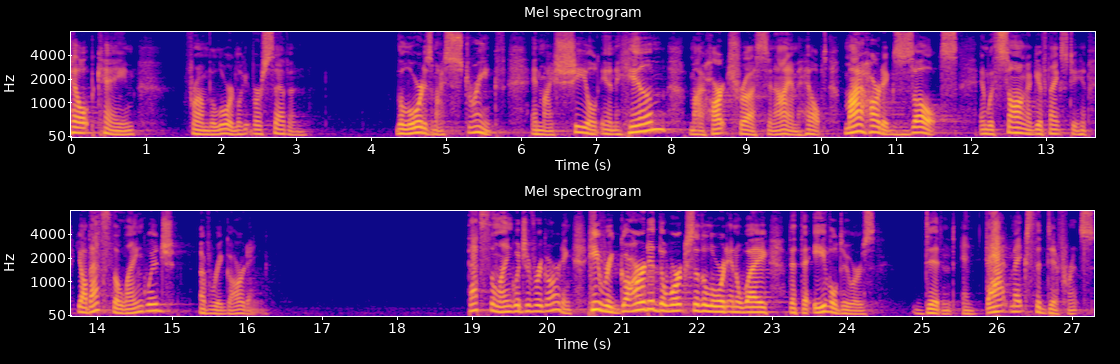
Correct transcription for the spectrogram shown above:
help came from the Lord. Look at verse 7. The Lord is my strength and my shield. In him my heart trusts and I am helped. My heart exults, and with song I give thanks to him. Y'all, that's the language of regarding. That's the language of regarding. He regarded the works of the Lord in a way that the evildoers didn't. And that makes the difference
